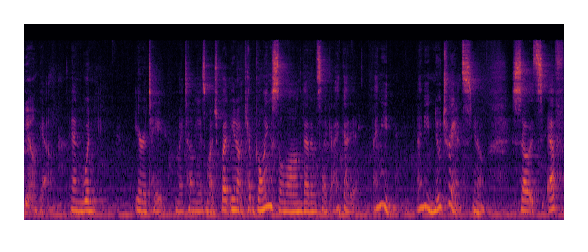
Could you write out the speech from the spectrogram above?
Yeah. Yeah. and wouldn't irritate my tummy as much. But you know, it kept going so long that it was like I got it. I need I need nutrients. You know, so it's F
